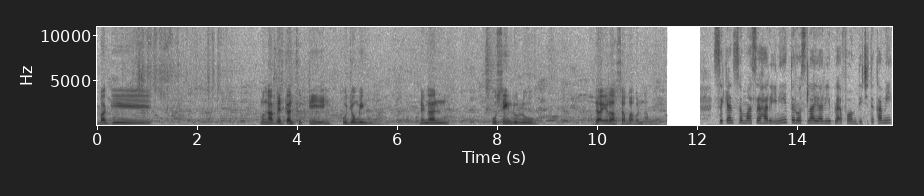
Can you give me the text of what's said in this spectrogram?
bagi menghabiskan cuti hujung minggu dengan pusing dulu daerah Sabak Bernam. Sekian semasa hari ini, terus layari platform digital kami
